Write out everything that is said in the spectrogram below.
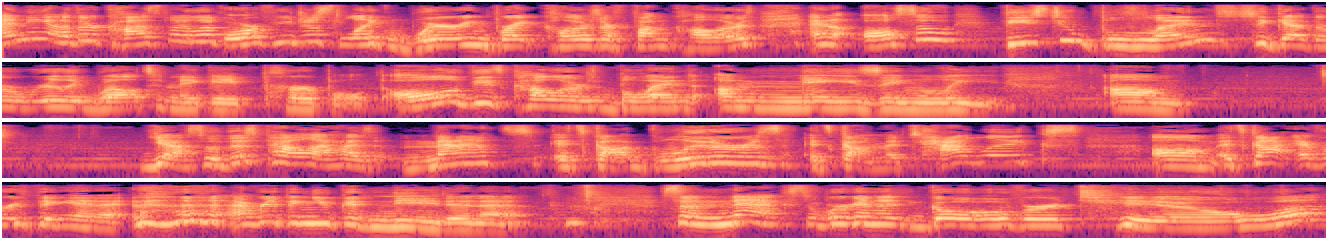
any other cosplay look, or if you just like wearing bright colors or fun colors. And also, these two blend together really well to make a purple. All of these colors blend amazingly. Um, yeah, so this palette has mattes, it's got glitters, it's got metallics, um, it's got everything in it. everything you could need in it. So next, we're gonna go over to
